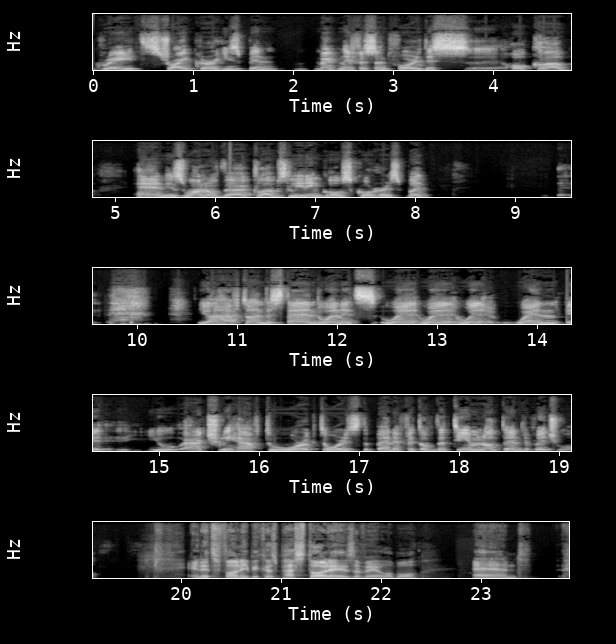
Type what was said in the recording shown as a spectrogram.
great striker. He's been magnificent for this uh, whole club and is one of the club's leading goal scorers, but you have to understand when it's when when when when it, you actually have to work towards the benefit of the team not the individual. And it's funny because pastore is available and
